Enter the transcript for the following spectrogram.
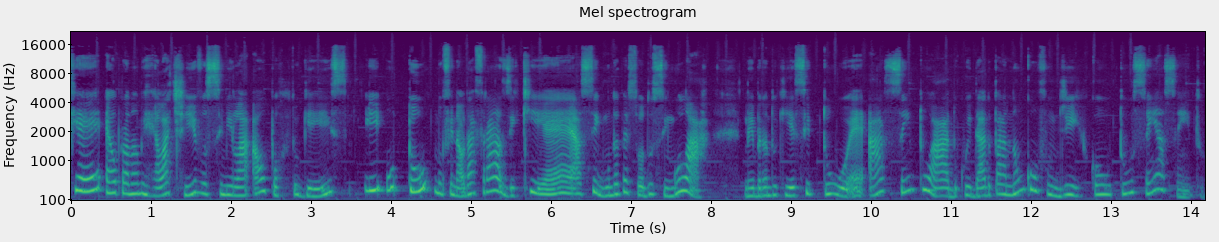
que é o pronome relativo similar ao português, e o tu no final da frase, que é a segunda pessoa do singular. Lembrando que esse tu é acentuado, cuidado para não confundir com o tu sem acento.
